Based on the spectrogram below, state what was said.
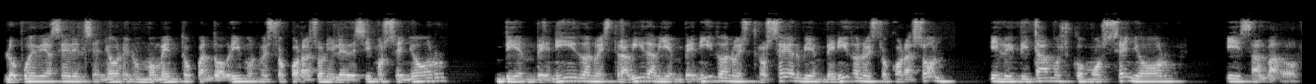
lo puede hacer el Señor en un momento cuando abrimos nuestro corazón y le decimos, Señor, bienvenido a nuestra vida, bienvenido a nuestro ser, bienvenido a nuestro corazón, y lo invitamos como Señor y Salvador.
